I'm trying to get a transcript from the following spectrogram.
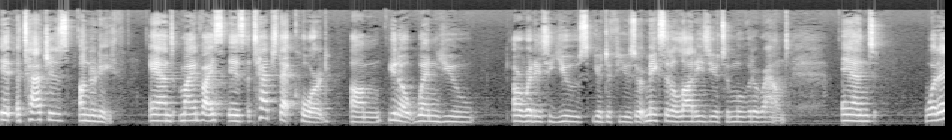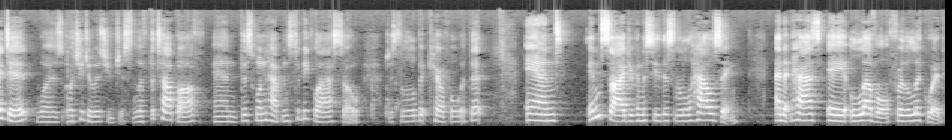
it attaches underneath. And my advice is attach that cord, um, you know, when you are ready to use your diffuser. It makes it a lot easier to move it around. And what I did was what you do is you just lift the top off and this one happens to be glass so just a little bit careful with it and inside you're going to see this little housing and it has a level for the liquid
